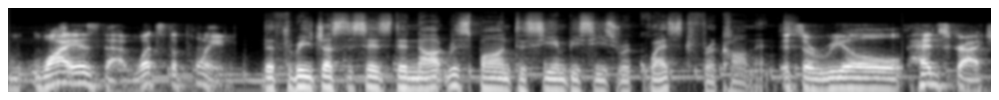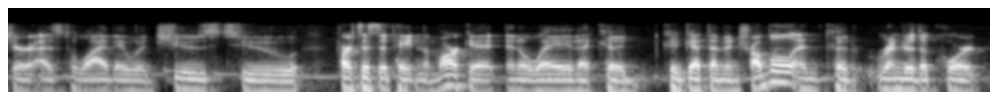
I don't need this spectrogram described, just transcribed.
Why is that? What's the point? The three justices did not respond to CNBC's request for comment. It's a real head scratcher as to why they would choose to participate in the market in a way that could could get them in trouble and could render the court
